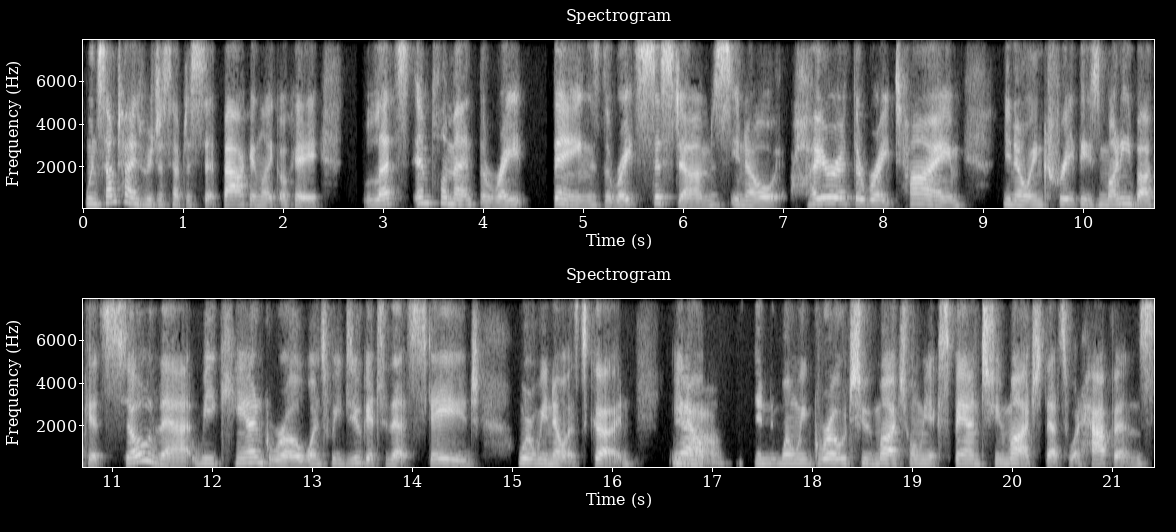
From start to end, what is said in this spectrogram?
when sometimes we just have to sit back and like okay let's implement the right things, the right systems, you know, hire at the right time, you know, and create these money buckets so that we can grow once we do get to that stage where we know it's good. You yeah. know, and when we grow too much, when we expand too much, that's what happens.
